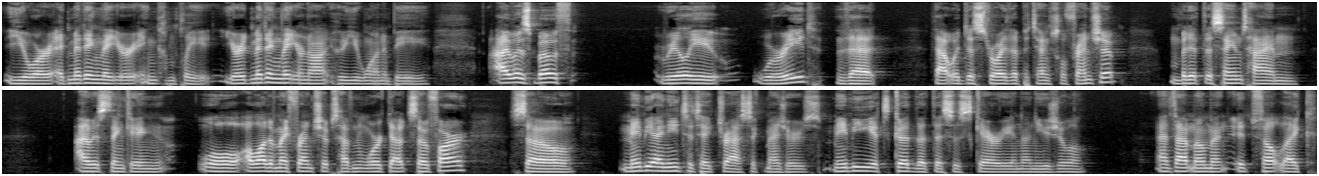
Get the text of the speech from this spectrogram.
you're admitting that you're incomplete. You're admitting that you're not who you want to be. I was both really worried that that would destroy the potential friendship, but at the same time, I was thinking, well, a lot of my friendships haven't worked out so far. So maybe I need to take drastic measures. Maybe it's good that this is scary and unusual. At that moment, it felt like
